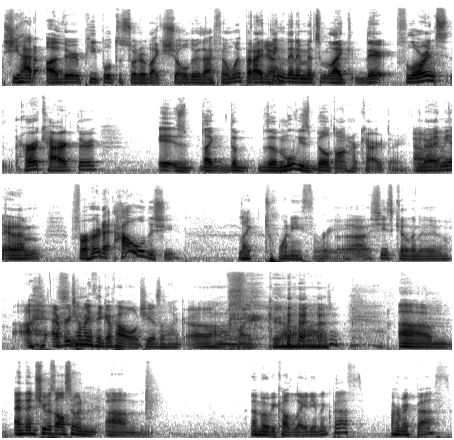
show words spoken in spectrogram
she had other people to sort of like shoulder that film with but I Yeah. think that in Midsommar like there Florence her character is like the the movie's built on her character you Oh, know what I mean and I'm for her to how old is she like 23 uh, she's killing it. I, every time I think of how old she is, I'm like, oh my god. um, and then she was also in um, a movie called Lady Macbeth or Macbeth.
